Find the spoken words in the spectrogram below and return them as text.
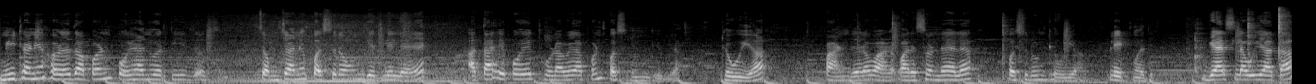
मीठ आणि हळद आपण पोह्यांवरती ज- चमच्याने पसरवून घेतलेले आहे. आता हे पोहे थोडा वेळ आपण पसरून घेऊया ठेवूया. पाणी जरा वा वारसंडायला पसरून ठेवूया प्लेटमध्ये. गॅस लावूया आता.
